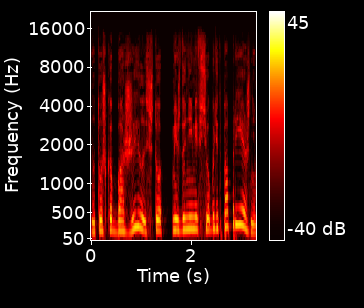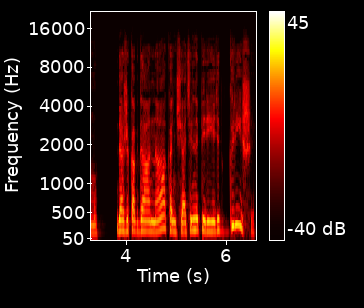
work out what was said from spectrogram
Но Тошка божилась, что между ними все будет по-прежнему, даже когда она окончательно переедет к Грише.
